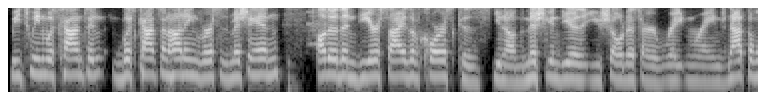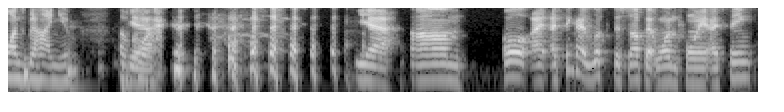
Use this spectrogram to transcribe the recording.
between Wisconsin Wisconsin hunting versus Michigan, other than deer size, of course, because you know the Michigan deer that you showed us are right in range, not the ones behind you, of yeah. course. yeah. Um, well, I, I think I looked this up at one point. I think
